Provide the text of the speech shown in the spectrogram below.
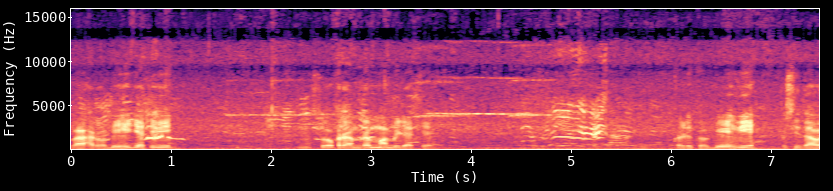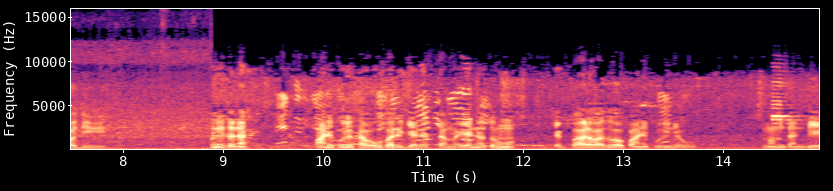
વાહરવા બેસી ગયા છીએ. છોકરા આમ રમવા મળ્યા છે. કડીક બેહવી પછી દાવા દેવી. પણ છે ને પાણીપુરી ખાવા ઊભા રહી ગયા રસ્તામાં. એને તો શું એક ભાળવા દો પાણીપુરીને એવું. મમતા ને બે.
